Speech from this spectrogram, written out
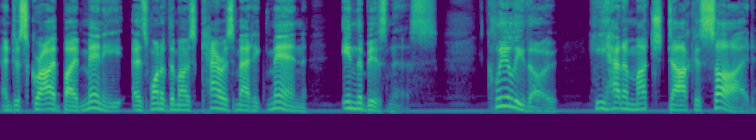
and described by many as one of the most charismatic men in the business. Clearly, though, he had a much darker side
